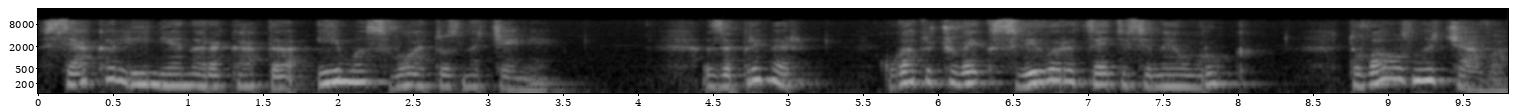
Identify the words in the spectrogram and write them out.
Всяка линия на ръката има своето значение. За пример, когато човек свива ръцете си на юмрук, това означава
